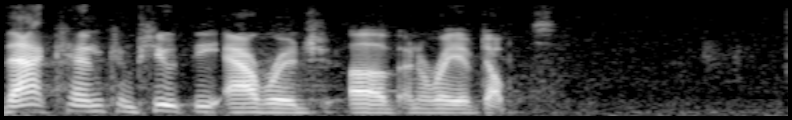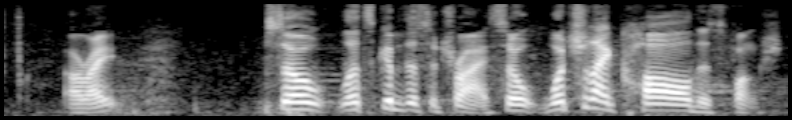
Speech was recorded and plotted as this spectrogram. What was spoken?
that can compute the average of an array of doubles. All right? So let's give this a try. So what should I call this function?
